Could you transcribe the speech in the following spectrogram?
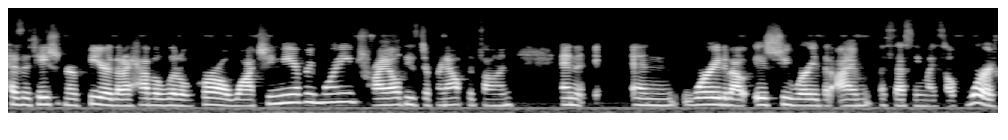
hesitation or fear that I have a little girl watching me every morning try all these different outfits on and and worried about is she worried that I'm assessing my self worth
